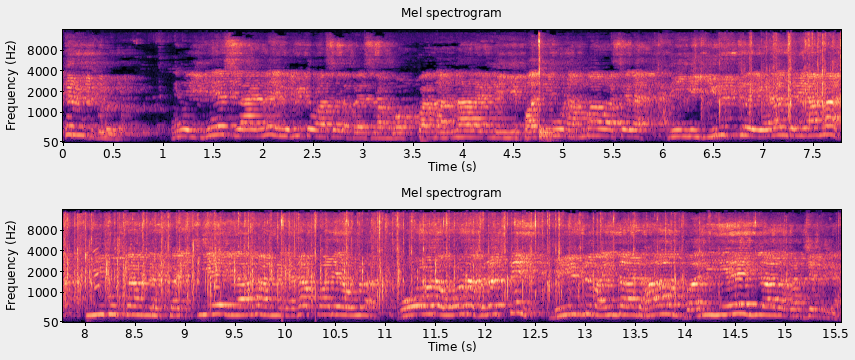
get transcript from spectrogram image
தெரிவித்துக் கொள்கிறோம். எங்க இதே ஸ்லாங்ல எங்க வீட்டு வாசல்ல பேசுறாங்க. ஒப்பந்த அண்ணால நீங்க பதிமூணு அமாவாசையில நீங்க இருக்கிற இடம் தெரியாம திமுக கட்சியே இல்லாம அந்த எடப்பாடி அவங்கள ஓட ஓட விரட்டி மீண்டும் ஐந்தாண்டு காலம் வரியே இல்லாத பட்ஜெட்டுங்க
